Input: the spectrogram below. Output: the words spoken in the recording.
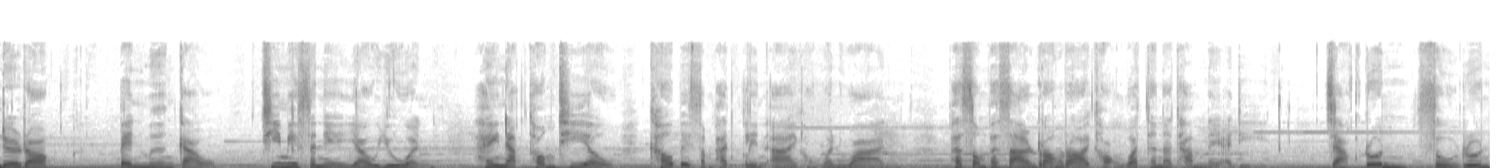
เดอะร็อกเป็นเมืองเก่าที่มีเสน่ห์เย้ายวน ให้นักท่องเที่ยวเข้าไปสัมผัสกลิ่นอายของวันวาน ผสมผสานร่องรอยของวัฒนธรรมในอดีต จากรุ่นสู่รุ่น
